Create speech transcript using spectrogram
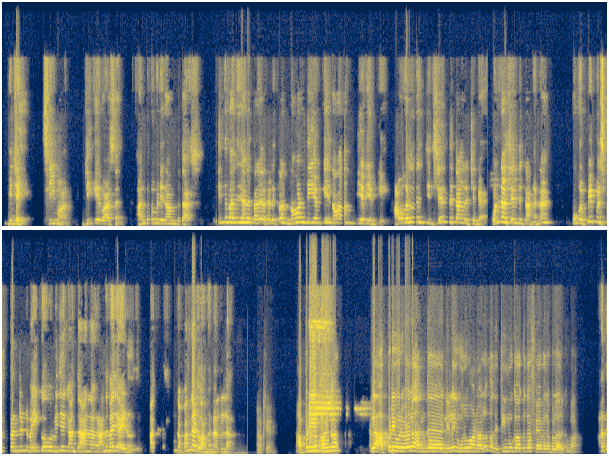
Vijay Seeman. G K Vasan Anbumani Ramadoss இந்த மாதிரியான தலைவர்களுக்கெல்லாம் நான் டிஎம்கே நான் ஏடிஎம்கே அவங்கெல்லாம் சி- சேர்ந்துட்டாங்கன்னு வச்சுங்க. ஒன்னா சேர்ந்துட்டாங்கன்னா உங்க பீப்புள்ஸ் ஃப்ரண்ட் வைகோவும் விஜயகாந்த் அந்த மாதிரி ஆயிடும் அது. பந்தாடுவாங்க நல்லா. ஓகே அப்படி பண்ண இல்ல அப்படி ஒருவேளை அந்த நிலை உருவானாலும் அது திமுகவுக்கு தான் ஃபேவரபிளா இருக்குமா? அது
